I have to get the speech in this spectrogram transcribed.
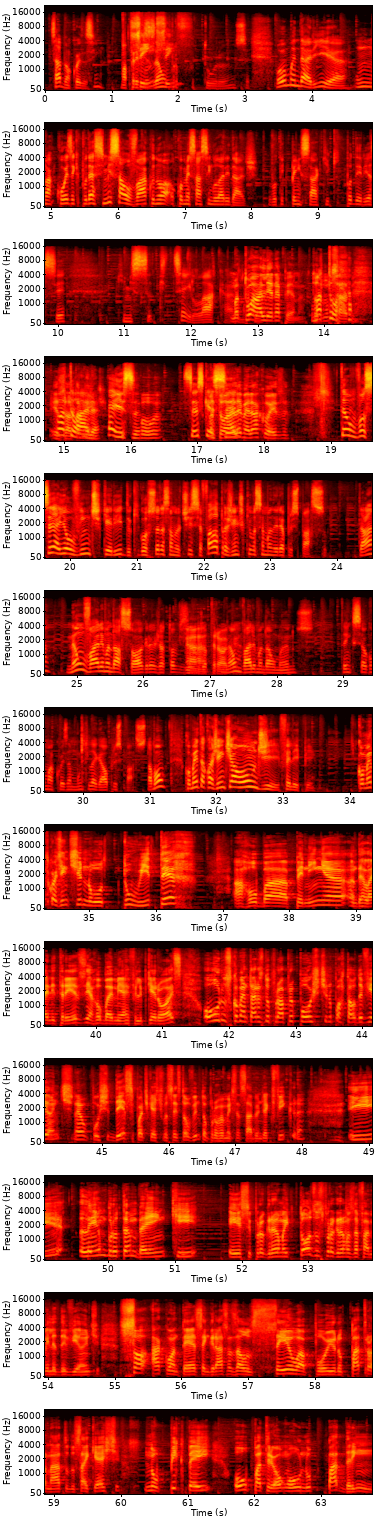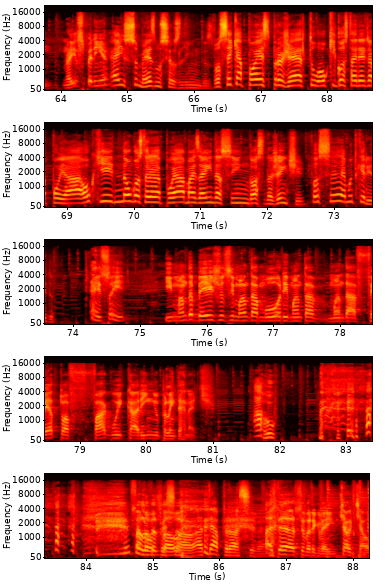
Sabe uma coisa assim? Uma previsão sim. pro futuro, não sei. Ou eu mandaria uma coisa que pudesse me salvar quando começar a singularidade. Eu vou ter que pensar aqui o que poderia ser que me. Que, sei lá, cara. Uma, uma toalha, coisa... né, Pena? Todo uma mundo toalha. uma toalha. É isso. Boa. Se eu esquecer. Uma toalha é a melhor coisa. Então, você aí, ouvinte querido, que gostou dessa notícia, fala pra gente o que você mandaria pro espaço, tá? Não vale mandar a sogra, já tô avisando. Ah, já, não vale mandar humanos tem que ser alguma coisa muito legal pro espaço, tá bom? Comenta com a gente aonde, Felipe? Comenta com a gente no Twitter, arroba peninha, underline 13, arroba mr Felipe Queiroz, ou nos comentários do próprio post no Portal Deviante, né? O post desse podcast que vocês estão ouvindo, então provavelmente você sabe onde é que fica, né? E lembro também que esse programa e todos os programas da família Deviante só acontecem graças ao seu apoio no patronato do SciCast, no PicPay ou Patreon ou no Padrim. Não é isso, Perinha? É isso mesmo, seus lindos. Você que apoia esse projeto, ou que gostaria de apoiar, ou que não gostaria de apoiar, mas ainda assim gosta da gente, você é muito querido. É isso aí. E manda beijos, e manda amor, e manda, manda afeto, afago e carinho pela internet. Ahu. Falou, pessoal. pessoal. Até a próxima. Até a semana que vem. Tchau, tchau.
